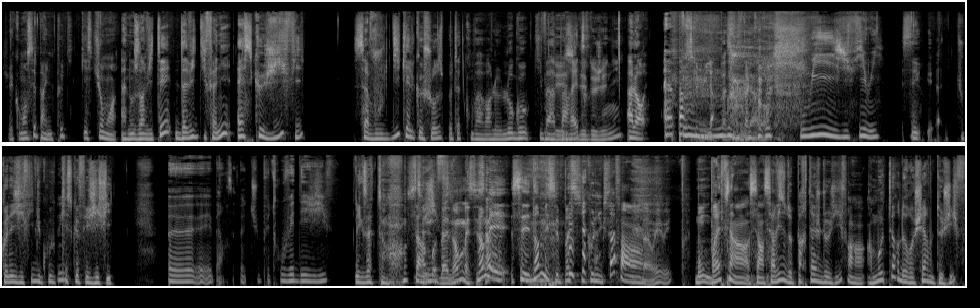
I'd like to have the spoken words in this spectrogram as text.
Je vais commencer par une petite question hein, à nos invités. David Tiffany, est-ce que Jiffy, ça vous dit quelque chose Peut-être qu'on va avoir le logo qui va Des apparaître. idées de génie? Alors, euh, pas celui-là. Parce que, d'accord. Oui, Jiffy, oui. C'est- Tu connais Jiffy, du coup, Oui. qu'est-ce que fait Jiffy? Euh, eh ben, tu peux trouver des gifs. Exactement. C'est un mot- Bah non, mais c'est Non ça. mais c'est non mais c'est pas si connu que ça. Enfin, Bah oui, oui. Bon, bref, c'est un, c'est un service de partage de GIFs, un, un moteur de recherche de GIFs.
